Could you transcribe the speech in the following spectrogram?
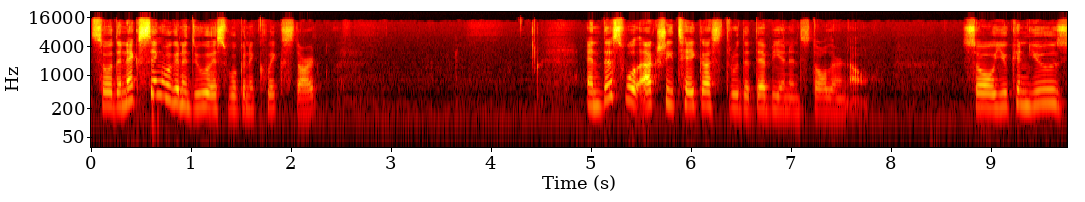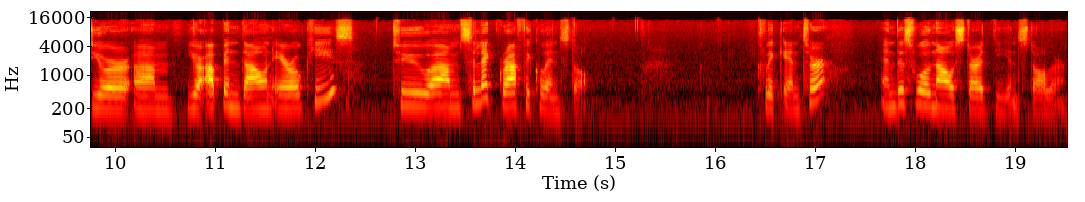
So the next thing we're going to do is we're going to click Start. And this will actually take us through the Debian installer now. So you can use your, um, your up and down arrow keys to um, select graphical install. Click enter and this will now start the installer.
